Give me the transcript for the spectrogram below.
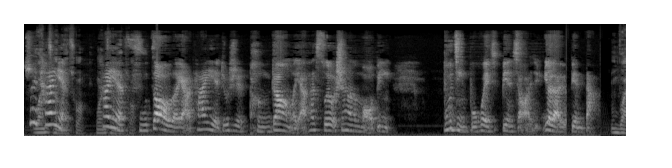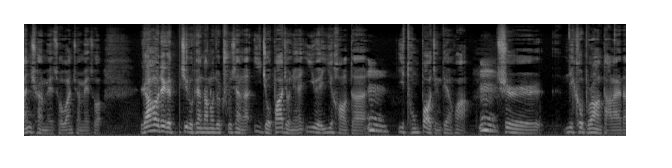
所以他也他也浮躁了呀，他也就是膨胀了呀，他所有身上的毛病不仅不会变小，而且越来越变大。完全没错，完全没错。然后这个纪录片当中就出现了1989年1月1号的嗯一通报警电话，嗯是尼克·布朗打来的。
